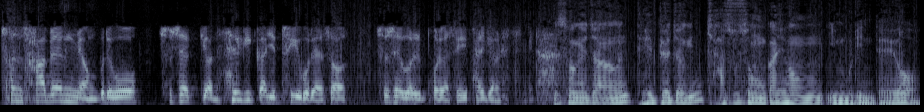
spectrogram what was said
1,400명 그리고 수색견 헬기까지 투입을 해서 수색을 벌여서 발견을 했습니다. 성 회장은 대표적인 자수성가형 인물인데요.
